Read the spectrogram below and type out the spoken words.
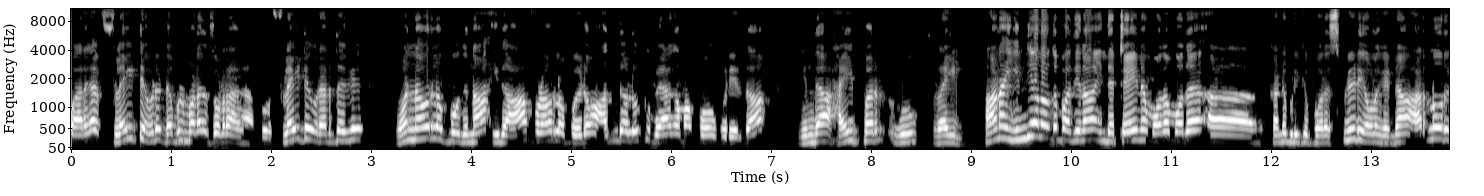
பாருங்க. ஃப்ளைட்டை விட டபுள் மடங்கு சொல்கிறாங்க அப்போ ஃப்ளைட்டு ஒரு இடத்துக்கு ஒன் ஹவரில் போகுதுன்னா இது ஆஃப் அன் ஹவரில் போயிடும். அந்த அளவுக்கு வேகமாக போகக்கூடியது தான் இந்த ஹைப்பர் ரூப் ரயில் ஆனால் இந்தியாவில் வந்து பார்த்தீங்கன்னா இந்த ட்ரெயினை முத முத கண்டுபிடிக்க போகிற ஸ்பீடு எவ்வளோ கேட்டால் அறுநூறு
